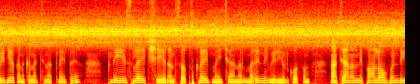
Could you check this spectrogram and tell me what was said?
వీడియో కనుక నచ్చినట్లయితే please like share and subscribe my channel మరిన్ని వీడియోల కోసం నా ఛానల్ని ఫాలో అవ్వండి.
